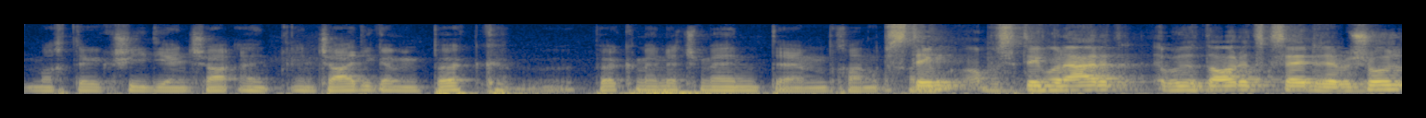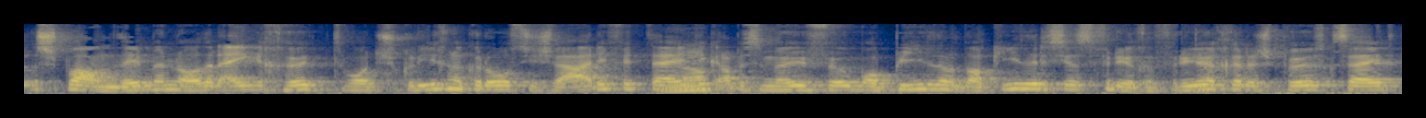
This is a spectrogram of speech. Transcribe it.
macht er gescheite Entsche Entscheidungen Böck, Böckmanagement. Ähm, kann, das Ding, aber das Ding, was er, er jetzt gesagt hat, ist schon spannend immer oder? Eigentlich heute willst du gleich eine grosse, schwere Verteidigung, ja. aber sie sind viel mobiler und agiler als früher. Früher, ja. hast du böse gesagt,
